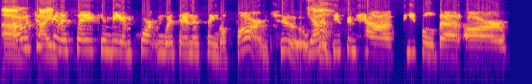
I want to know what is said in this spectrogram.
I was just going to say it can be important within a single farm too, because yeah. you can have people that are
